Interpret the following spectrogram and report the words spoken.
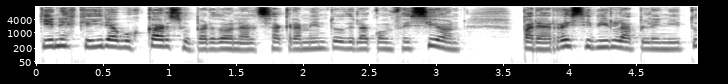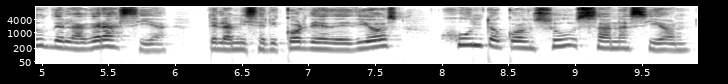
Tienes que ir a buscar su perdón al sacramento de la confesión para recibir la plenitud de la gracia, de la misericordia de Dios junto con su sanación.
